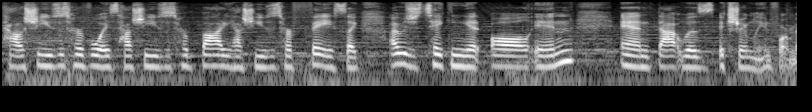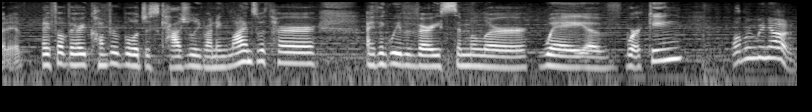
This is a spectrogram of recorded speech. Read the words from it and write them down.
How she uses her voice, how she uses her body, how she uses her face. Like, I was just taking it all in, and that was extremely informative. I felt very comfortable just casually running lines with her. I think we have a very similar way of working. Well, moving on.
